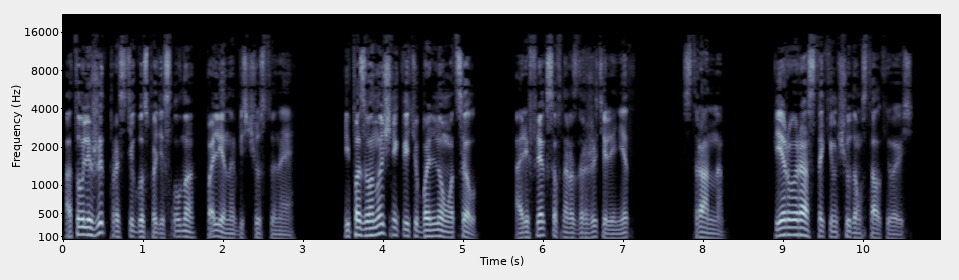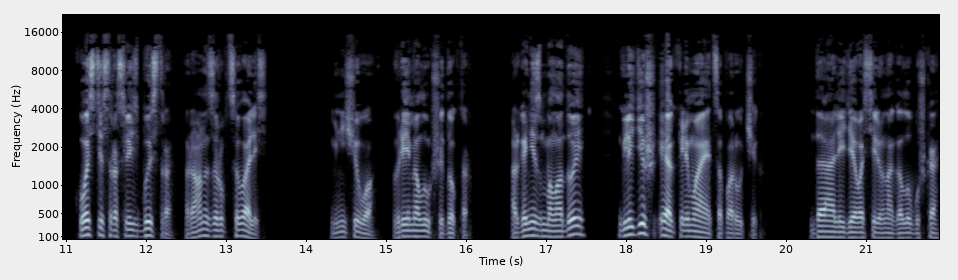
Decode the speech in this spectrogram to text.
А то лежит, прости господи, словно полено бесчувственное. И позвоночник ведь у больного цел, а рефлексов на раздражителе нет. Странно. Первый раз с таким чудом сталкиваюсь. Кости срослись быстро, раны зарубцевались. Ничего, время лучший, доктор. Организм молодой, глядишь, и оклемается поручик. Да, Лидия Васильевна Голубушка,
